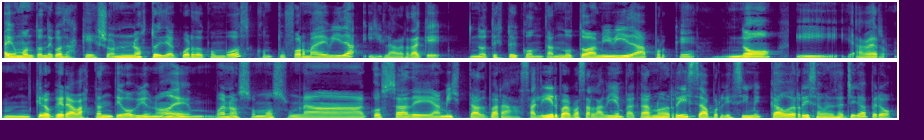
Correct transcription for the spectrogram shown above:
hay un montón de cosas que yo no estoy de acuerdo con vos, con tu forma de vida y la verdad que no te estoy contando toda mi vida porque no. Y a ver, mm, creo que era bastante obvio, ¿no? bueno, somos una cosa de amistad para salir, para pasarla bien, para caernos de risa, porque sí, me cago de risa con esa chica, pero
